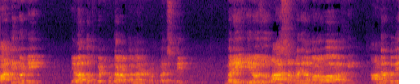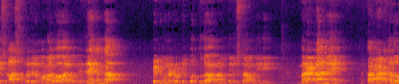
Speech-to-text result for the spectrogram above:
పార్టీతోటి ఎలా పొత్తు పెట్టుకుంటారో అర్థం కానటువంటి పరిస్థితి. మరి ఈరోజు రాష్ట్ర ప్రజల మనోభావాలకి ఆంధ్రప్రదేశ్ రాష్ట్ర ప్రజల మనోభావాలకు వ్యతిరేకంగా పెట్టుకున్నటువంటి పొత్తుగా మనకు తెలుస్తూ ఉంది ఇది. మరి అట్లానే కర్ణాటకలో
